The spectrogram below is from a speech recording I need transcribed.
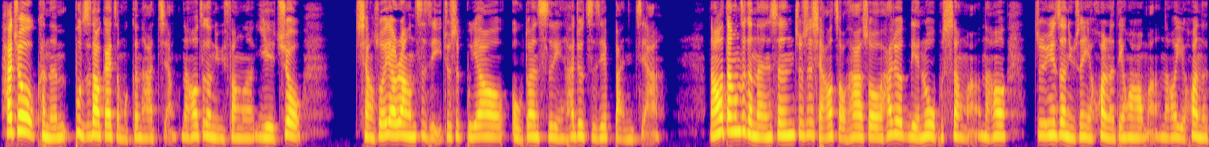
他就可能不知道该怎么跟他讲，然后这个女方呢，也就想说要让自己就是不要藕断丝连，他就直接搬家。然后当这个男生就是想要找他的时候，他就联络不上嘛。然后就因为这女生也换了电话号码，然后也换了，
